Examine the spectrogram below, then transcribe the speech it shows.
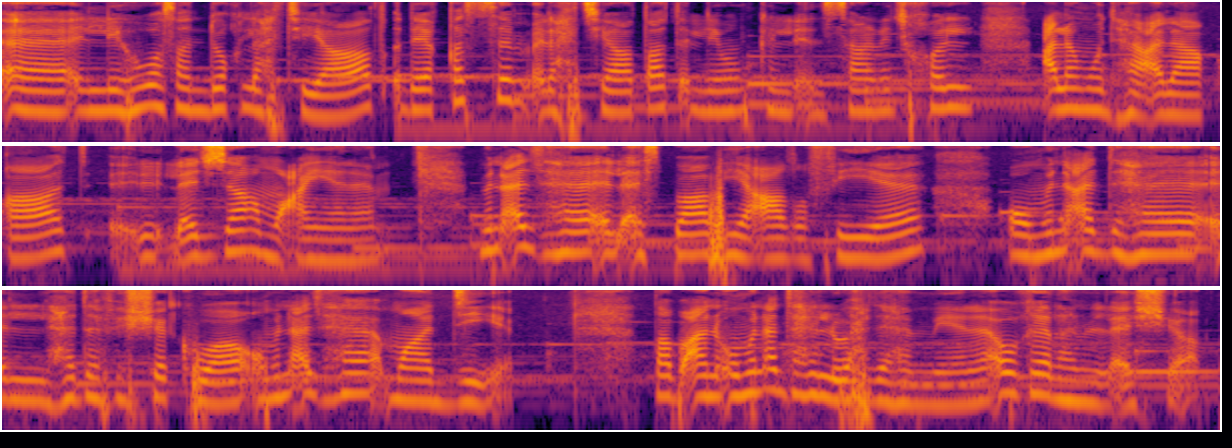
آه اللي هو صندوق الاحتياط. دا يقسم الاحتياطات اللي ممكن الإنسان يدخل على مودها علاقات لأجزاء معينة. من عندها الأسباب هي عاطفية ومن عندها الهدف الشكوى ومن عندها مادية. طبعا ومن عندها الوحدة همينة أو غيرها من الأشياء.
